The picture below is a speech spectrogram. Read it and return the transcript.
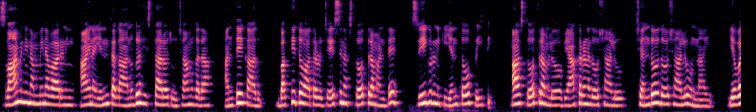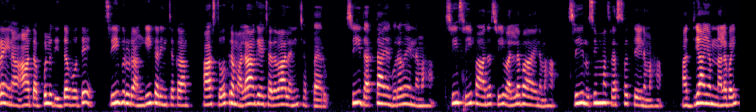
స్వామిని నమ్మిన వారిని ఆయన ఎంతగా అనుగ్రహిస్తారో చూచాము కదా. అంతేకాదు భక్తితో అతడు చేసిన స్తోత్రం అంటే శ్రీగురునికి ఎంతో ప్రీతి. ఆ స్తోత్రంలో వ్యాకరణ దోషాలు చందో దోషాలు ఉన్నాయి. ఎవరైనా ఆ తప్పులు దిద్దబోతే శ్రీగురుడు అంగీకరించక ఆ స్తోత్రం అలాగే చదవాలని చెప్పారు. శ్రీ దత్తాయ గురవే నమ. శ్రీ శ్రీపాద శ్రీ వల్లభాయ నమ. శ్రీ నృసింహ సరస్వతే నమ. అధ్యాయం నలభై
